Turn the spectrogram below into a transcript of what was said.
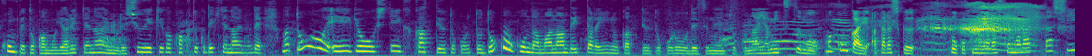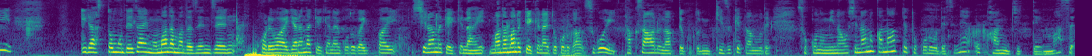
コンペとかもやれてないので、収益が獲得できてないので、まあ、どう営業していくかっていうところと、どこを今度は学んでいったらいいのかっていうところをですね、ちょっと悩みつつも、まあ、今回新しく広告もやらせてもらったし、イラストもデザインもまだまだ全然これはやらなきゃいけないことがいっぱい知らなきゃいけない、学ばなきゃいけないところがすごいたくさんあるなってことに気づけたので、そこの見直しなのかなってところをですね、感じてます。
